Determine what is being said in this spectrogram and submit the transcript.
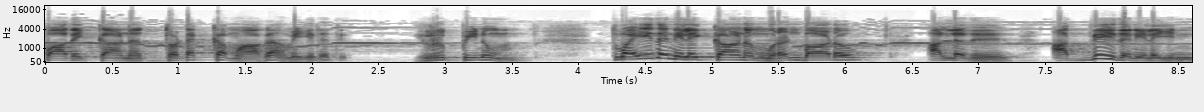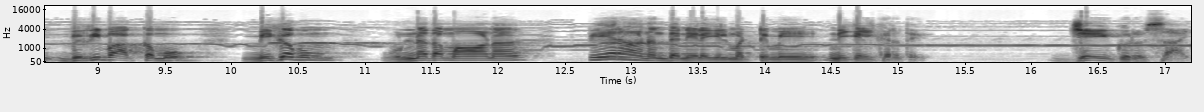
பாதைக்கான தொடக்கமாக அமைகிறது. இருப்பினும் துவைத நிலைக்கான முரண்பாடோ அல்லது அத்வைத நிலையின் விரிவாக்கமோ மிகவும் உன்னதமான பேரானந்த நிலையில் மட்டுமே நிகழ்கிறது. ஜெய் குரு சாய்.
